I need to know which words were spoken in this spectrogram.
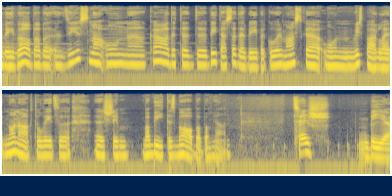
Tā bija Baobaba dziesma, un kāda tad bija tā sadarbība ar Kori Maska un vispār, lai nonāktu līdz šim babītes Baobabam, Jāni? Ceļš bija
